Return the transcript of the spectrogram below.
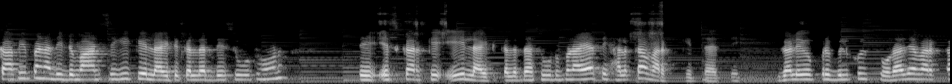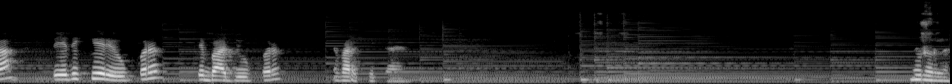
ਕਾਫੀ ਭੈਣਾਂ ਦੀ ਡਿਮਾਂਡ ਸੀਗੀ ਕਿ ਲਾਈਟ ਕਲਰ ਦੇ ਸੂਟ ਹੋਣ। ਤੇ ਇਸ ਕਰਕੇ ਇਹ ਲਾਈਟ ਕਲਰ ਦਾ ਸੂਟ ਬਣਾਇਆ ਤੇ ਹਲਕਾ ਵਰਕ ਕੀਤਾ ਇੱਥੇ ਗਲੇ ਉੱਪਰ ਬਿਲਕੁਲ ਥੋੜਾ ਜਿਹਾ ਵਰਕ ਆ ਤੇ ਇਹਦੇ ਘੇਰੇ ਉੱਪਰ ਤੇ ਬਾਜੂ ਉੱਪਰ ਵਰਕ ਕੀਤਾ ਹੈ ਨੂਰਲਾ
